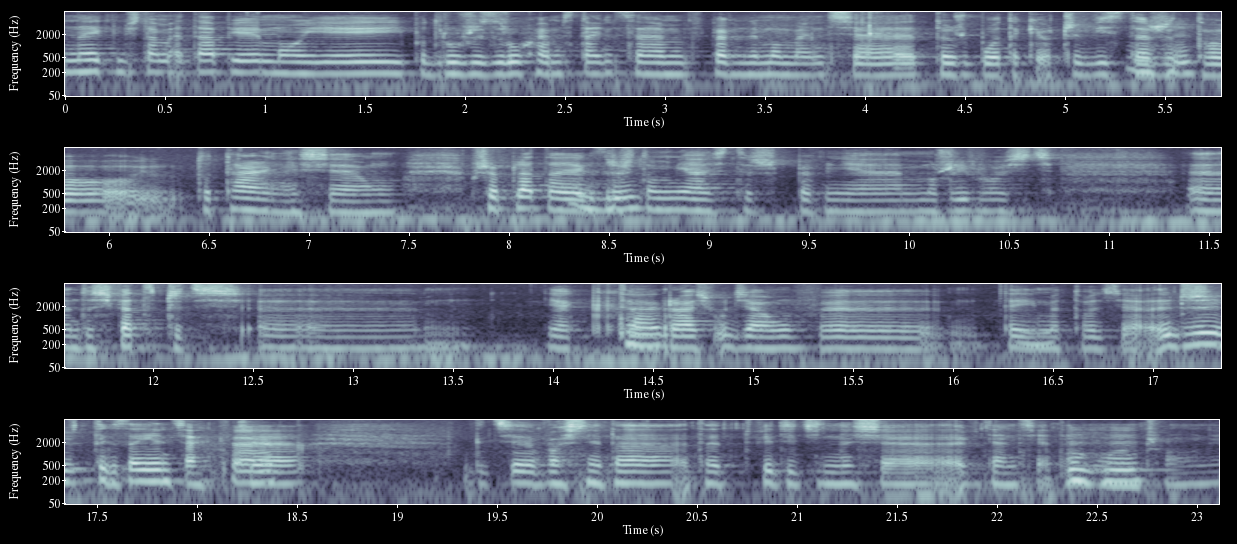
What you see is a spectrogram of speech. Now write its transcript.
na jakimś tam etapie mojej podróży z ruchem, z tańcem, w pewnym momencie to już było takie oczywiste, że to totalnie się przeplata, jak zresztą miałaś też pewnie możliwość e, doświadczyć, e, jak Tak. brałaś udział w tej metodzie, czy w tych zajęciach, gdzie, Tak. gdzie właśnie te, te dwie dziedziny się ewidentnie tam łączą, nie?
